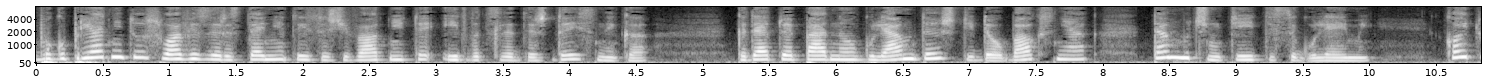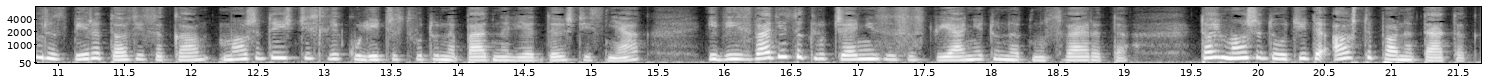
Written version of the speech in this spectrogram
Благоприятните условия за растенията и за животните идват след дъжда и снега. Където е паднал голям дъжд и дълбок сняг, там мъчнотиите са големи. Който разбира този закон, може да изчисли количеството на падналия дъжд и сняг и да извади заключение за състоянието на атмосферата. Той може да отиде още по-нататък,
